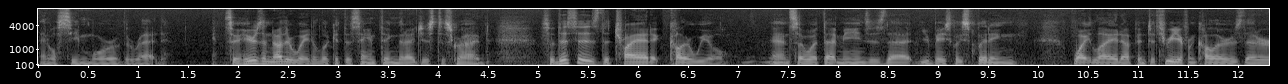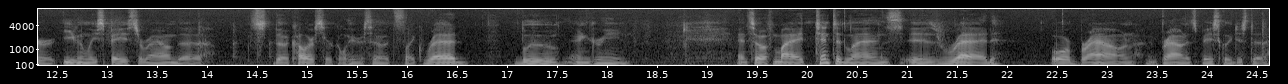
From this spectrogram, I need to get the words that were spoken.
and we'll see more of the red. So here's another way to look at the same thing that I just described. So this is the triadic color wheel. And so what that means is that you're basically splitting white light up into three different colors that are evenly spaced around the, the color circle here. So it's like red, blue, and green. And so if my tinted lens is red or brown, brown is basically just a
